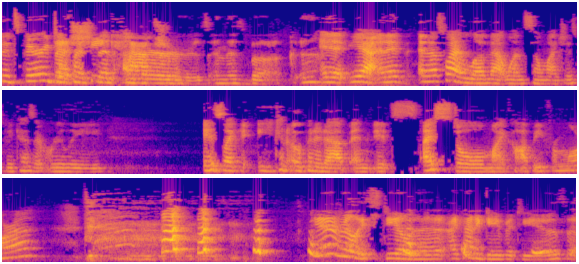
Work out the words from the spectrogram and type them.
it's very that different she than other. in this book. It, yeah, and it and that's why I love that one so much is because it really, it's like you can open it up and it's. I stole my copy from Laura. You didn't really steal it. I kind of gave it to you. So.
